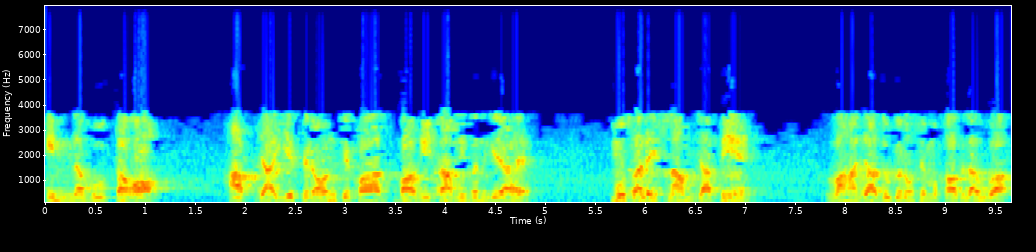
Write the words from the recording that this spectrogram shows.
ان نحو آپ جائیے فرعون کے پاس، باغی تاغی بن گیا ہے۔ موسا علیہ السلام جاتے ہیں، وہاں جادوگروں سے مقابلہ ہوا۔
